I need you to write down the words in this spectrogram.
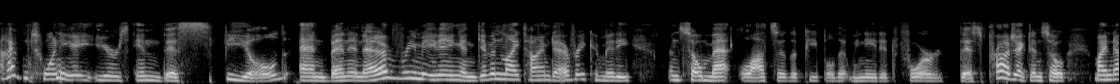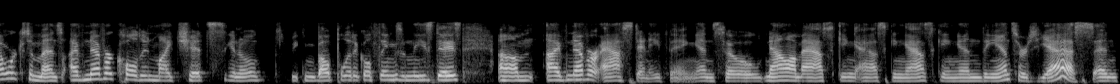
I'm 28 years in this field and been in every meeting and given my time to every committee and so met lots of the people that we needed for this project. And so my network's immense. I've never called in my chits you know speaking about political things in these days. Um, i've never asked anything. And so now i'm asking asking asking and the answer is yes. And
